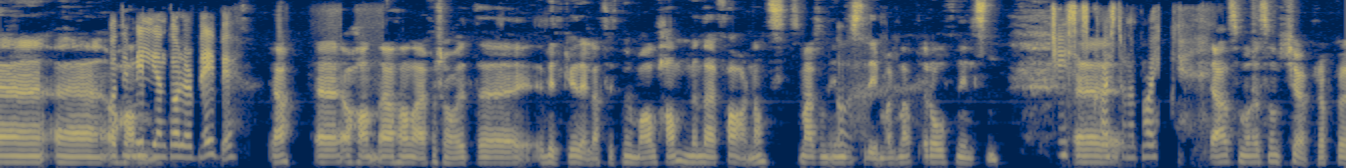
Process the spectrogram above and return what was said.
eh, og, og The Million Dollar Baby. Ja, Uh, og han, uh, han, er for så vidt uh, virker relativt normal, han, men det er faren hans som er sånn industrimagnat, Rolf Nilsen. Jesus Christ on a bike. Ja, som, som kjøper opp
